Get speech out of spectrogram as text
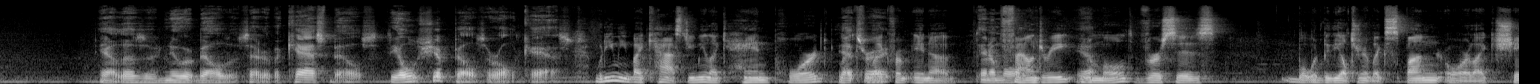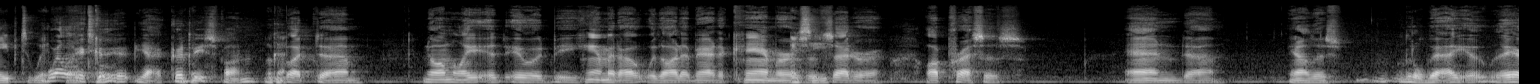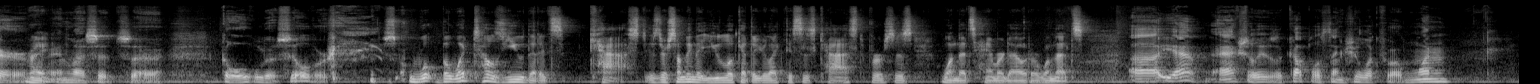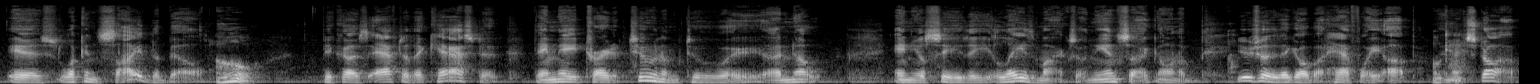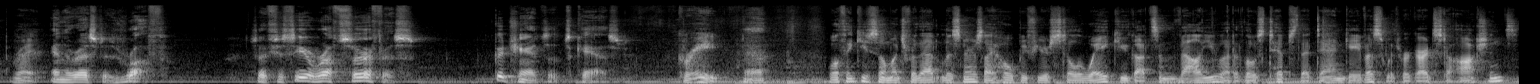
yeah, those are newer bells, etc. But cast bells, the old ship bells are all cast What do you mean by cast? Do you mean like hand poured? Like, That's Like right. from in a, In a mold. foundry in a mold versus what would be the alternative, like spun or like shaped with Well, it tool? could, yeah, it could be spun, Okay. but um, normally it, it would be hammered out with automatic hammers, see. etc., or presses, and uh, you know there's little value there, Right. unless it's uh, gold or silver. So what, but what tells you that it's cast? Is there something that you look at that you're like, this is cast versus one that's hammered out or one that's uh, yeah, actually, there's a couple of things you look for. One is look inside the bell. oh because after they cast it, they may try to tune them to a, a note, and you'll see the lathe marks on the inside going up. Usually they go about halfway up Okay. and stop, right? and the rest is rough. So if you see a rough surface, good chance it's cast. Great. Yeah. Well, thank you so much for that, listeners. I hope if you're still awake, you got some value out of those tips that Dan gave us with regards to auctions.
